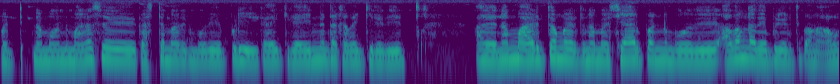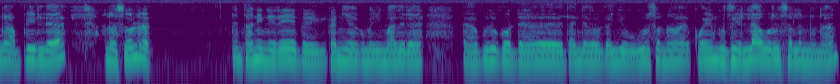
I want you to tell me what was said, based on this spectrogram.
பட் நம்ம வந்து மனசு கஷ்டமாக இருக்கும்போது எப்படி கதைக்கிற? என்னத்தை கதைக்கிறது? அதை நம்ம அடுத்தவங்கள்ட்ட நம்ம ஷேர் பண்ணும்போது அவங்க அதை எப்படி எடுத்துப்பாங்க? அவங்க அப்படி இல்லை. நான் சொல்கிறேன் தனி நிறைய பேர் கன்னியாகுமரி மதுரை புதுக்கோட்டை தஞ்சாவூர் தஞ்சை ஊர் சொன்னால் கோயம்புத்தூர் எல்லா ஊரும் சொல்லணும் நான்.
